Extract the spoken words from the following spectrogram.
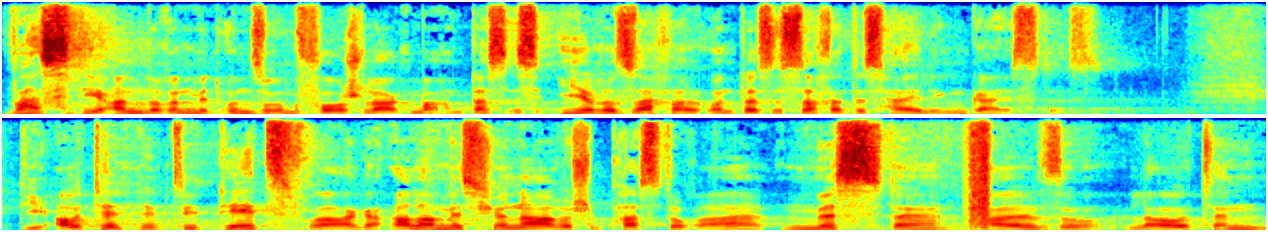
Was die anderen mit unserem Vorschlag machen, das ist ihre Sache und das ist Sache des Heiligen Geistes. Die Authentizitätsfrage aller missionarischen Pastoral müsste also lauten,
